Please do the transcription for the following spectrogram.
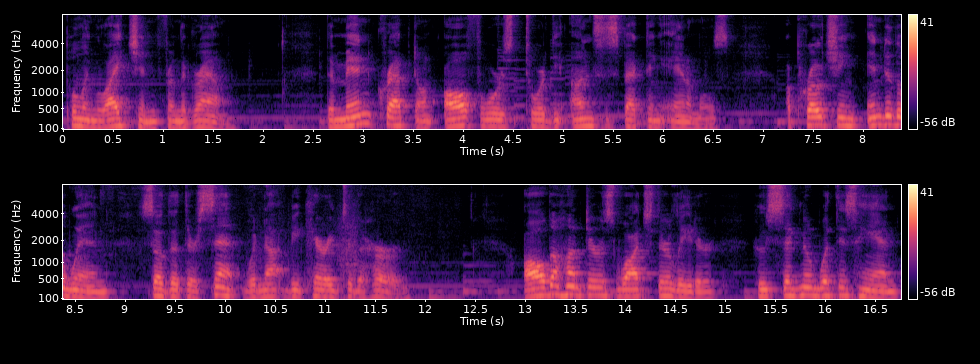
pulling lichen from the ground. The men crept on all fours toward the unsuspecting animals, approaching into the wind so that their scent would not be carried to the herd. All the hunters watched their leader, who signaled with his hand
